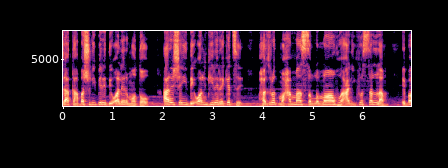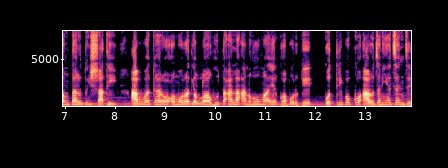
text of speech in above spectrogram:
যা কাবা শরীফের দেওয়ালের মতো। আর সেই দেওয়াল ঘিরে রেখেছে হজরত মোহাম্মদ সাল্লাহ আলিফাসাল্লাম এবং তার দুই সাথী, আবু বাকর ও অমর রাদিয়াল্লাহু তাআলা আনহুমা এর কবরকে। কর্তৃপক্ষ আরও জানিয়েছেন যে,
